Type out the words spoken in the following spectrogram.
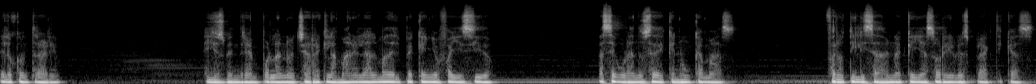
De lo contrario, ellos vendrían por la noche a reclamar el alma del pequeño fallecido, asegurándose de que nunca más fuera utilizado en aquellas horribles prácticas.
